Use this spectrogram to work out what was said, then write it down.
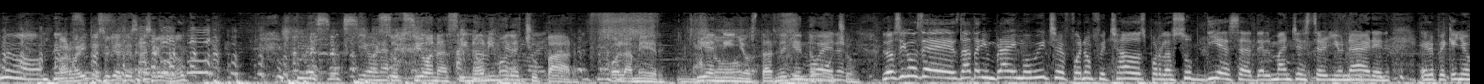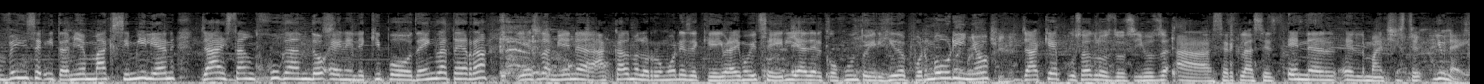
No, me Barbarita, eso ya es desaseo, ¿no? Me succiona. Succiona, sinónimo de chupar o lamer. Bien, niño, estás leyendo Bueno, mucho. Los hijos de Zlatan Ibrahimovic fueron fichados por la sub-10 del Manchester United. El pequeño Vincent y también Maximilian ya están jugando en el equipo de Inglaterra y eso también eh, acalma los rumores de que Ibrahimovic se iría del conjunto dirigido por Mourinho, ya que puso a los dos hijos a hacer clases en el, el Manchester United.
